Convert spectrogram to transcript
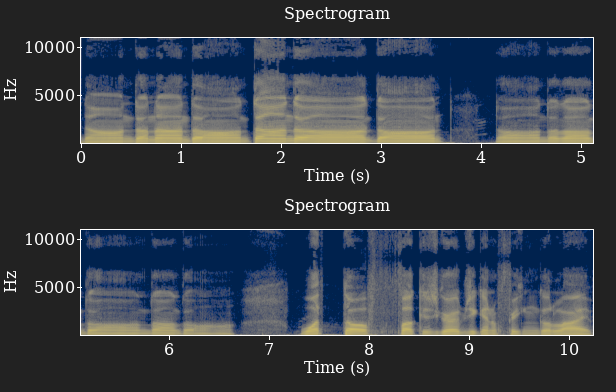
Dun dun dun dun dun dun dun dun dun dun dun dun. What the fuck is Grubsy gonna freaking go live?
